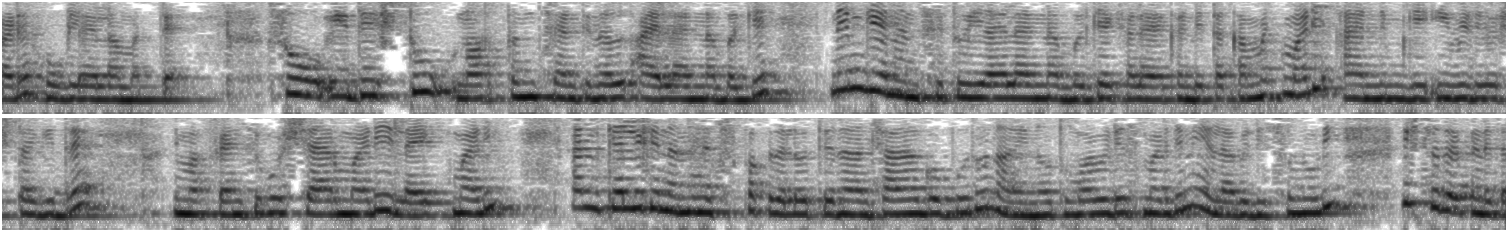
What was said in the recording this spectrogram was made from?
ಕಡೆ ಹೋಗ್ಲೇ ಇಲ್ಲ ಮತ್ತೆ. ಸೊ ಇದಿಷ್ಟು ನಾರ್ಥನ್ ಸೆಂಟಿನಲ್ ಐಲ್ಯಾಂಡ್ನ ಬಗ್ಗೆ. ನಿಮ್ಗೆ ಏನಿಸಿತು ಈ ಐಲ್ಯಾಂಡ್ನ ಬಗ್ಗೆ ಕೆಳಗೆ ಖಂಡಿತ ಕಮೆಂಟ್ ಮಾಡಿ. ಅಂಡ್ ನಿಮ್ಗೆ ಈ ವಿಡಿಯೋ ಇಷ್ಟ ಆಗಿದ್ರೆ ನಿಮ್ಮ ಫ್ರೆಂಡ್ಸ್ಗೂ ಶೇರ್ ಮಾಡಿ ಲೈಕ್ ಮಾಡಿ. ಅಂಡ್ ಕೆಲಗೆ ನನ್ನ ಹೆಸರು ಪಕ್ಕದಲ್ಲಿ ಹೋಗ್ತೀನಿ ನನ್ನ ಚಾನಲ್ಗೆ ಹೋಗ್ಬೋದು. ನಾನು ಇನ್ನೂ ತುಂಬಾ ವಿಡಿಯೋಸ್ ಮಾಡಿದ್ದೀನಿ ಎಲ್ಲ ವಿಡಿಯೋಸ್ ನೋಡಿ. ಇಷ್ಟದ ಖಂಡಿತ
